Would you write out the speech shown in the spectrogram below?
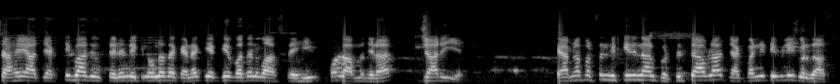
ਚਾਹੇ ਅੱਜ ਐਕਟਿਵਾ ਦੇ ਉੱਤੇ ਨੇ, ਲੇਕਿਨ ਉਹਨਾਂ ਦਾ ਕਹਿਣਾ ਕਿ ਅੱਗੇ ਵਧਣ ਵਾਸਤੇ ਹੀ ਕੰਮ ਜਿਹੜਾ ਜਾਰੀ ਹੈ। ਕੈਮਰਾ ਪਰਸਨ ਵਿੱਕੀ ਦੇ ਨਾਲ ਗੁਰਪ੍ਰੀਤ ਚਾਵਲਾ ਜਗਬਾਨੀ ਟੀਵੀ ਲਈ ਗੁਰਦਾਸਪੁਰ।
